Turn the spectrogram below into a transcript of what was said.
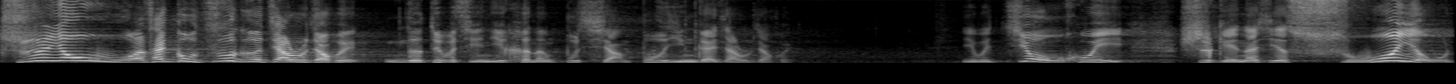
只有我才够资格加入教会？那对不起，你可能不想、不应该加入教会，因为教会是给那些所有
